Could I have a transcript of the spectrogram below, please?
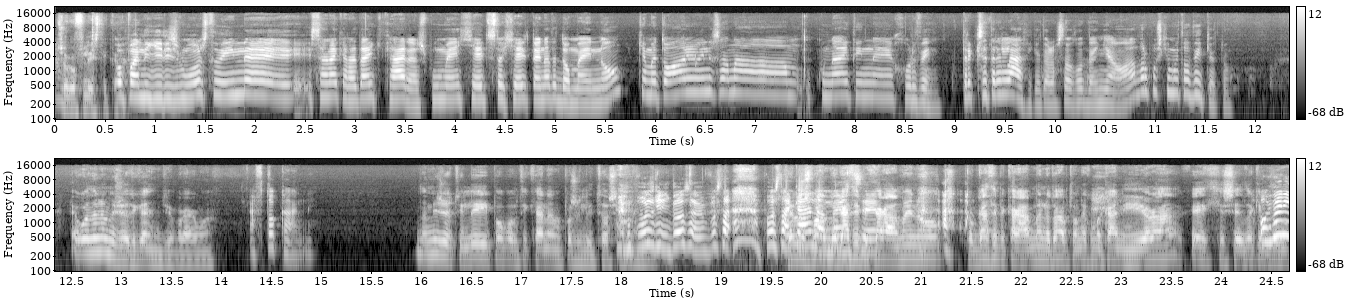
τσοκοφλίστικα. Ο πανηγυρισμός του είναι σαν να κρατάει κιθάρα. Α πούμε, έχει έτσι το χέρι το ένα τεντωμένο και με το άλλο είναι σαν να κουνάει την ε, χορδή. Τρε, ξετρελάθηκε τώρα στο 89 ο άνθρωπος και με το δίκιο του. Εγώ δεν νομίζω ότι κάνει τέτοιο πράγμα. Αυτό κάνει. Νομίζω ότι λέει πω, πω τι κάναμε, πώς γλιτώσαμε. Πώς γλιτώσαμε, πώς τα, πώς τα Τέλος πάντων, κάναμε τον κάθε έτσι. ε; επικαραμένο, τον κάθε επικαραμένο τώρα που τον έχουμε κάνει ήρωα, έχεις εδώ και Όχι, με δεν τον-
